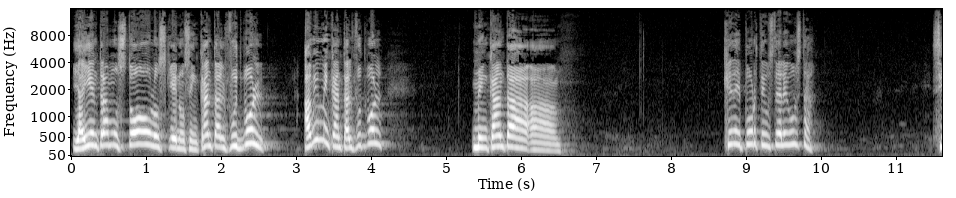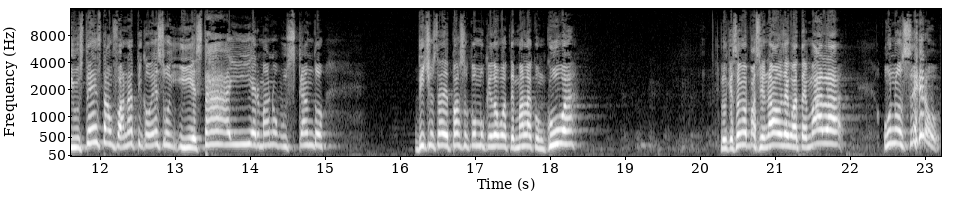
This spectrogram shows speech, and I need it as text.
Y ahí entramos todos los que nos encanta el fútbol. A mí me encanta el fútbol, me encanta... Ah, ¿Qué deporte a usted le gusta? Si usted es tan fanático de eso y está ahí, hermano, buscando, dicho está de paso, cómo quedó Guatemala con Cuba. Los que son apasionados de Guatemala, 1-0.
